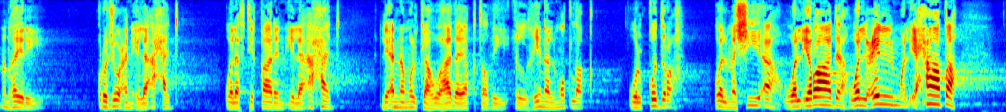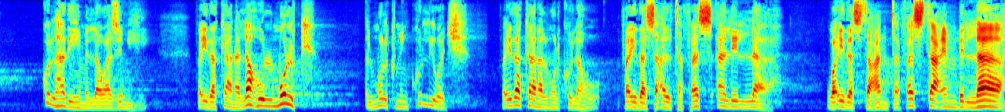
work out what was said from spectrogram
من غير رجوع إلى أحد ولا افتقار إلى أحد لأن ملكه هذا يقتضي الغنى المطلق والقدرة والمشيئة والإرادة والعلم والإحاطة كل هذه من لوازمه. فإذا كان له الملك الملك من كل وجه. فإذا كان الملك له فإذا سألت فاسأل الله وإذا استعنت فاستعن بالله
